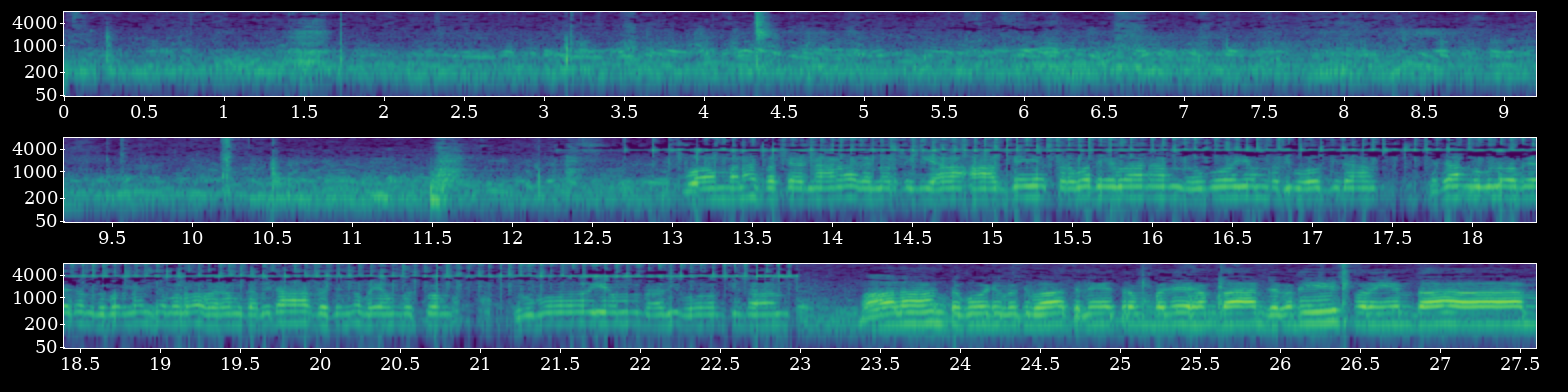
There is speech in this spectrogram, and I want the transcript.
Thank you. मनः सत्यनारायणगन्नर्तिभ्यः आज्ञेय सर्वदेवानां रूपोऽयं प्रतिभोगितां दशाङ्गुकुलोभेदं सुवर्णं च मनोहरं कवितार्थसिन्धुभयं पुष्पं तां जगदीश्वरीं ताम्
